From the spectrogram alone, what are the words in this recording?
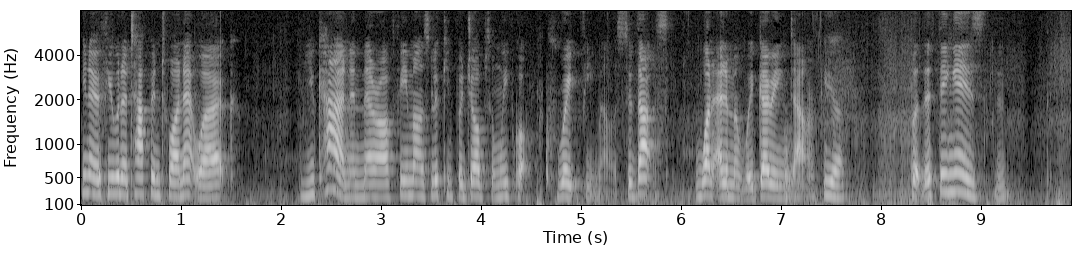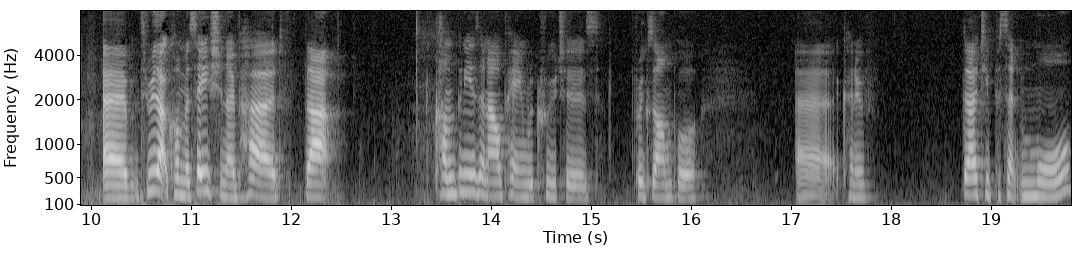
you know, if you want to tap into our network, you can, and there are females looking for jobs, and we've got great females. So that's one element we're going down. Yeah. But the thing is, um, through that conversation, I've heard that companies are now paying recruiters, for example, uh, kind of 30% more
